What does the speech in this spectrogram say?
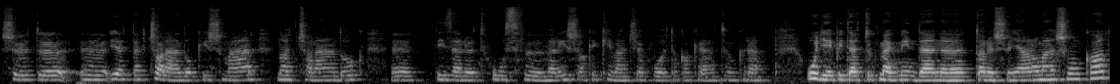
sőt, jöttek családok is már, nagy családok, 15-20 fővel is, akik kíváncsiak voltak a kertünkre. Úgy építettük meg minden tanúsványállomásunkat,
